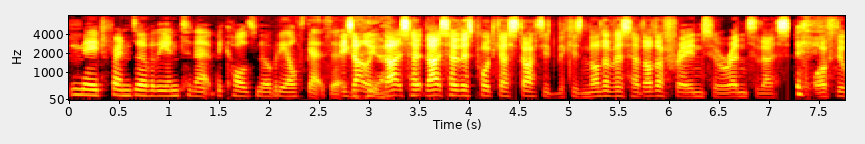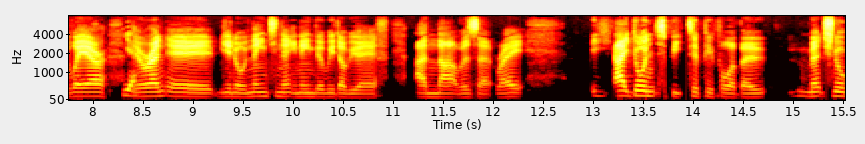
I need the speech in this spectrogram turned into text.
I made friends over the internet because nobody else gets it. Exactly. Yeah. That's how that's how this podcast started because none of us had other friends who were into this, or if they were, Yeah. they were into you know 1999 WWF, and that was it, right? I don't speak to people about Michino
